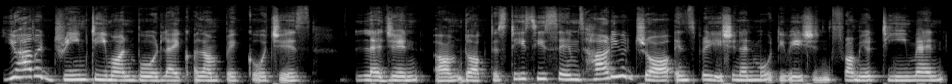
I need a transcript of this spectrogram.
You have a dream team on board like Olympic coaches, legend um, Dr. Stacy Sims. How do you draw inspiration and motivation from your team? And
